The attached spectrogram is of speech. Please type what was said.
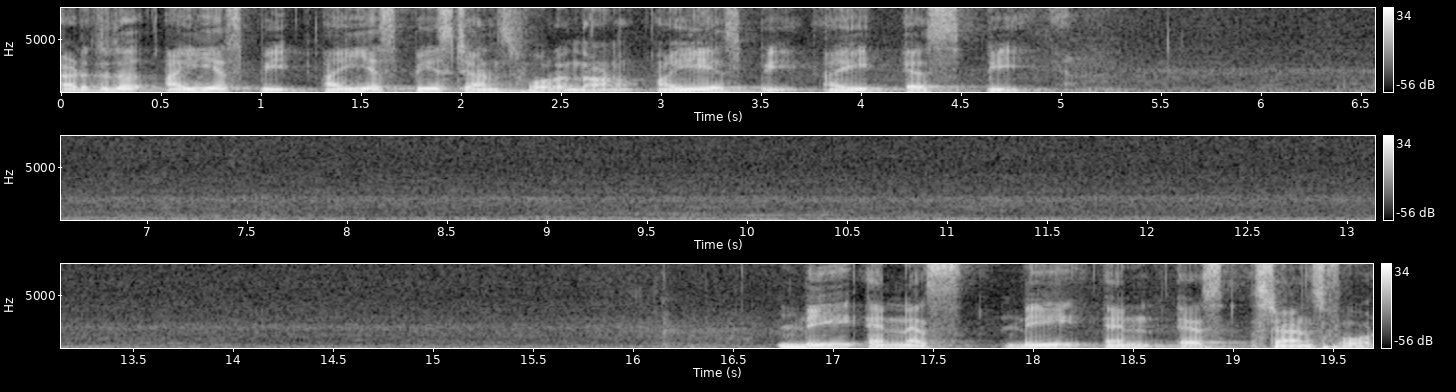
അടുത്തത് I S P I S P stands for എന്താണ്? I S P I S P D N S D N S stands for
